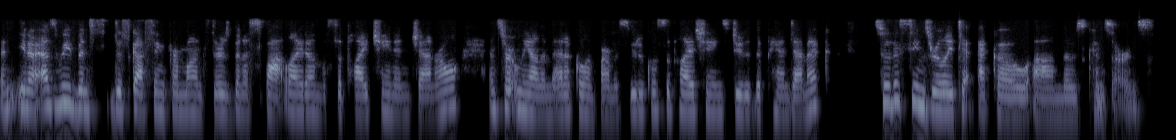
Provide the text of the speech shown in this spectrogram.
And you know, as we've been discussing for months, there's been a spotlight on the supply chain in general, and certainly on the medical and pharmaceutical supply chains due to the pandemic. So this seems really to echo um, those concerns.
